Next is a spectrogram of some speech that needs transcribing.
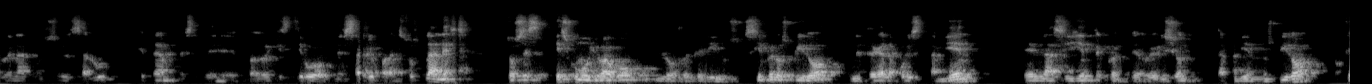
buena condición de salud, que tengan este, valor adquisitivo necesario para estos planes. Entonces, es como yo hago los referidos. Siempre los pido en entrega de la póliza también. En la siguiente revisión también los pido, ¿ok?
